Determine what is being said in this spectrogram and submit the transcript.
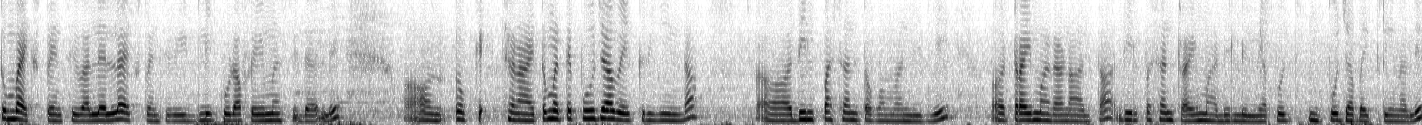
ತುಂಬ ಎಕ್ಸ್ಪೆನ್ಸಿವ್, ಅಲ್ಲೆಲ್ಲ ಎಕ್ಸ್ಪೆನ್ಸಿವ್. ಇಡ್ಲಿ ಕೂಡ ಫೇಮಸ್ ಇದೆ ಅಲ್ಲಿ. ಓಕೆ, ಚೆನ್ನಾಗಿತ್ತು. ಮತ್ತು ಪೂಜಾ ಬೇಕ್ರಿಯಿಂದ ದಿಲ್ ಪಸಂದ್ ತೊಗೊಂಬಂದಿದ್ವಿ. ಟ್ರೈ ಮಾಡೋಣ ಅಂತ. ದಿಲ್ ಪಸಂದ್ ಟ್ರೈ ಮಾಡಿರಲಿಲ್ಲ ಪೂಜ್, ಪೂಜಾ ಬೇಕ್ರಿನಲ್ಲಿ.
